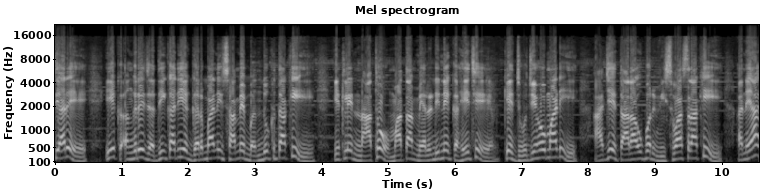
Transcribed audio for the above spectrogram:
ત્યારે એક અંગ્રેજ અધિકારીએ ગરબાની સામે બંદૂક તાકી, એટલે નાથો માતા મેલડીને કહે છે કે, જોજે હો માડી આજે તારા ઉપર વિશ્વાસ રાખી અને આ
